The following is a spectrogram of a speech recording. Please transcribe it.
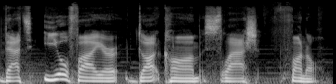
That's eofire.com slash funnel.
